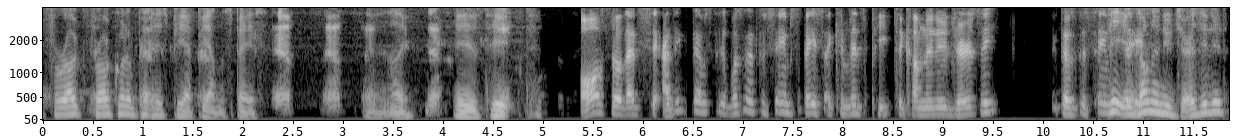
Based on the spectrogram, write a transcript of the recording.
Farouk Farouk wouldn't put his PFP on the space. Yeah, yeah. Yeah, like Yeah. he used he. Also, that's I think that was wasn't that the same space I convinced Pete to come to New Jersey. That was the same Pete, space. you're going to New Jersey, dude.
